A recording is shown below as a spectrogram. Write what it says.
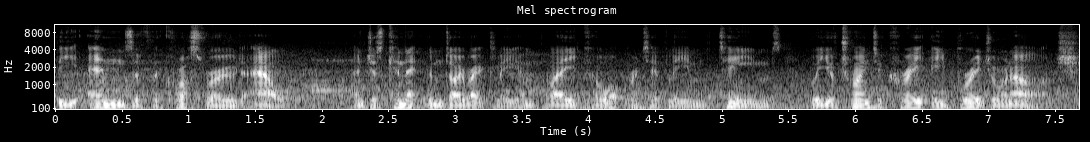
the ends of the crossroad out and just connect them directly and play cooperatively in teams where you're trying to create a bridge or an arch.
